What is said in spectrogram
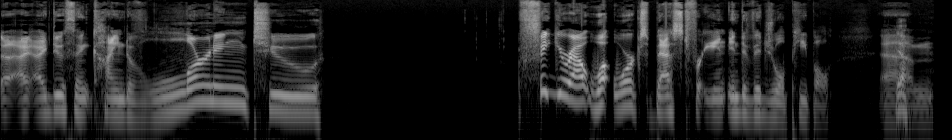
I, I do think kind of learning to figure out what works best for in- individual people um,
